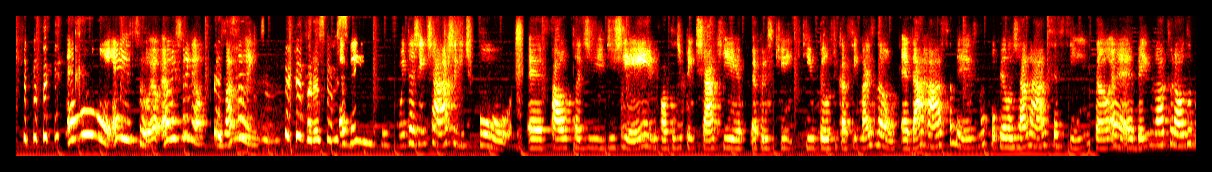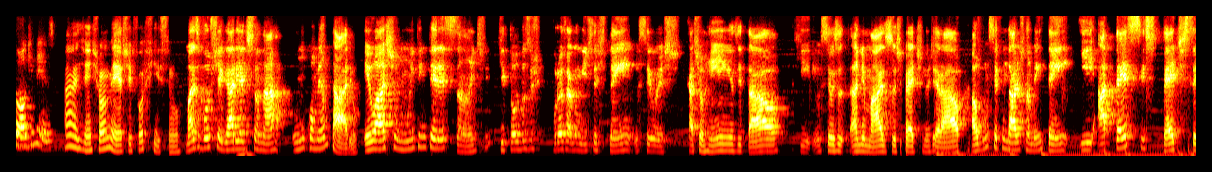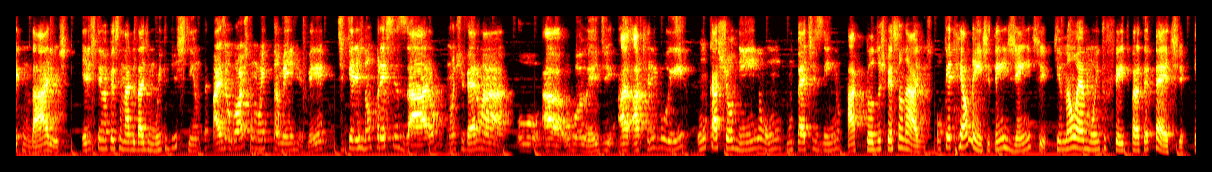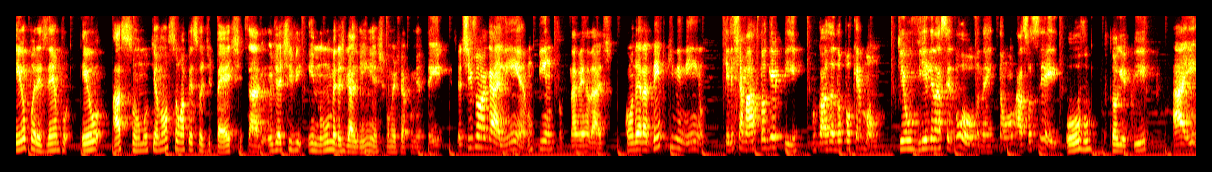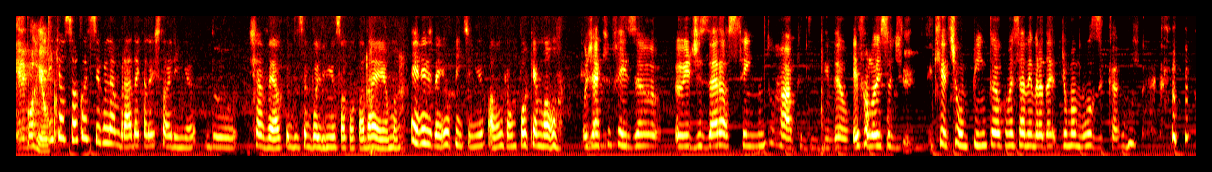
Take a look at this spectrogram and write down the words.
É, é isso. É, é um esfregão. Exatamente. Ele parece um É bem isso. Muita gente acha que, tipo, é falta de, de higiene, falta de pentear, que é, é por isso que, que o pelo fica assim, mas não. É da raça mesmo. O pelo já nasce assim. Então é, é bem natural do dog mesmo. Ai, gente, eu amei, achei fofíssimo. Mas eu vou chegar e adicionar um comentário. Eu acho muito interessante que todos os protagonistas têm os seus cachorrinhos e tal, que os seus animais, os seus pets no geral. Alguns secundários também têm, e até esses pets secundários, eles têm uma personalidade muito distinta. Mas eu gosto muito também de ver de que eles não precisaram, não tiveram a, o, a, o rolê de a, atribuir um cachorrinho, um, um petzinho a todos os personagens. Porque realmente tem gente que não é muito feito para ter pet. Eu, por exemplo, eu assumo que eu não sou uma pessoa de pet, sabe? Eu já tive inúmeras galinhas, como eu já comentei. Eu tive uma galinha, um pinto, na verdade, quando era bem pequenininho, que ele chamava Togepi, por causa do Pokémon. Que eu vi ele nascer do ovo, né? Então associei. Ovo, Togepi, aí ele morreu. É que eu só consigo lembrar daquela historinha do Chaveco do Cebolinha só cocô da Emma. Eles veem o pintinho e falam que é um Pokémon. O Jack fez eu, eu ir de 0 a 100 muito rápido, entendeu? Ele falou isso de que tinha um pinto, eu comecei a lembrar de uma música.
